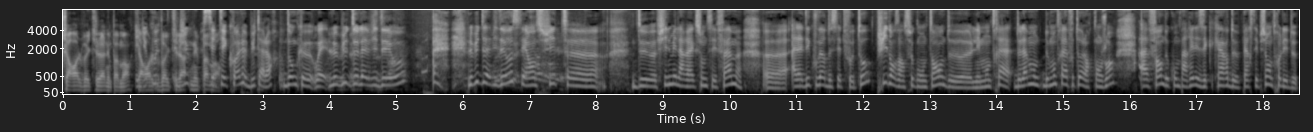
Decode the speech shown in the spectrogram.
Carole Wojtyla n'est pas mort. Carole du- n'est pas mort. C'était quoi le but alors? Donc euh, ouais, le but de la vidéo, le but de la vidéo, c'est ensuite euh, de filmer la réaction de ces femmes euh, à la découverte de cette photo, puis dans un second temps de les montrer, de, la, montrer la photo à leur conjoint afin de comparer les écarts de perception entre les deux.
